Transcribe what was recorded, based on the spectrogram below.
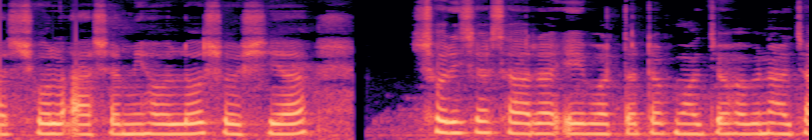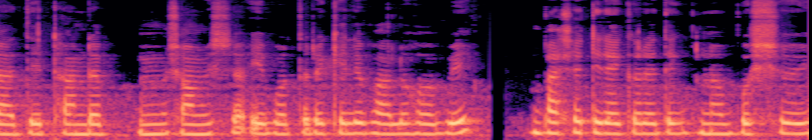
আসল আসামি হলো সর্ষিয়া। সরিষা ছাড়া এই ভর্তাটা মজা হবে না, আর যাদের ঠান্ডা সমস্যা, এই ভর্তাটা খেলে ভালো হবে। বাসা ট্রাই করে দেখবেন অবশ্যই।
